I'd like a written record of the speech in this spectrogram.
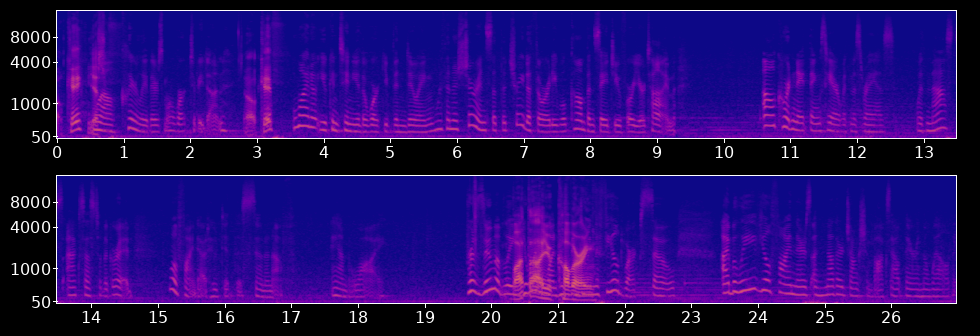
Okay, yes. Well, clearly there's more work to be done. Okay. Why don't you continue the work you've been doing with an assurance that the Trade Authority will compensate you for your time? I'll coordinate things here with Miss Reyes. With MAST's access to the grid, we'll find out who did this soon enough. And why. Presumably, What you're are the you one who's covering? been doing the field work, so... I believe you'll find there's another junction box out there in the well that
